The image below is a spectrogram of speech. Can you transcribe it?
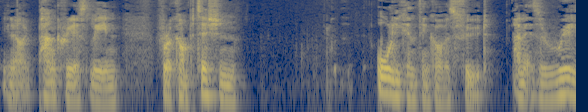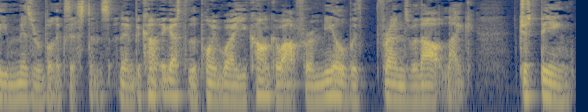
you know, like pancreas lean for a competition. All you can think of is food, and it's a really miserable existence. And it becomes it gets to the point where you can't go out for a meal with friends without like just being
